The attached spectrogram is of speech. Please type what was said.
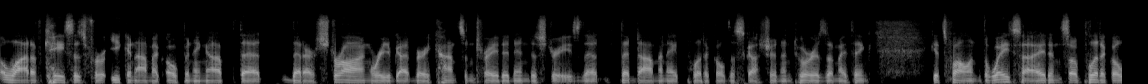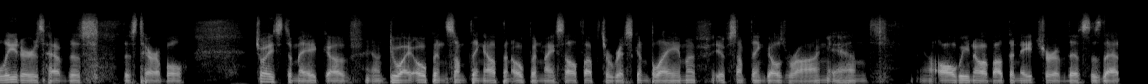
a lot of cases for economic opening up that that are strong, where you've got very concentrated industries that that dominate political discussion. And tourism, I think, gets fallen to the wayside. And so political leaders have this this terrible choice to make of you know do i open something up and open myself up to risk and blame if if something goes wrong? And you know, all we know about the nature of this is that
